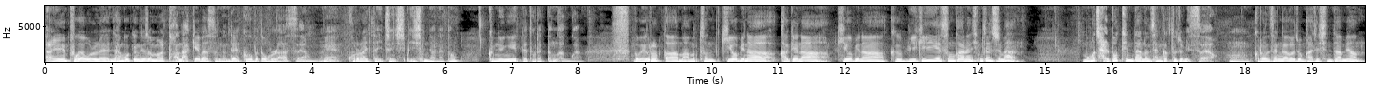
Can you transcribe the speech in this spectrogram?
IMF가 원래 이제 한국 경제 전망을 더 낮게 봤었는데 그것보다 올라갔어요. 음. 예. 코로나 있던 2020년에도 금융위기 때도 그랬던 것 같고요. 그러니까 왜 그럴까? 뭐 아무튼 기업이나 가게나 기업이나 그 위기의 순간은 힘들지만 뭔가 잘 버틴다는 생각도 좀 있어요. 음, 그런 생각을 좀 가지신다면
